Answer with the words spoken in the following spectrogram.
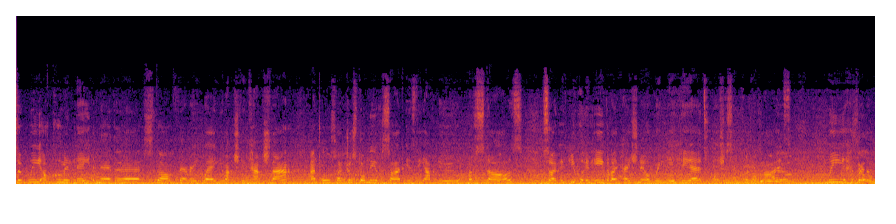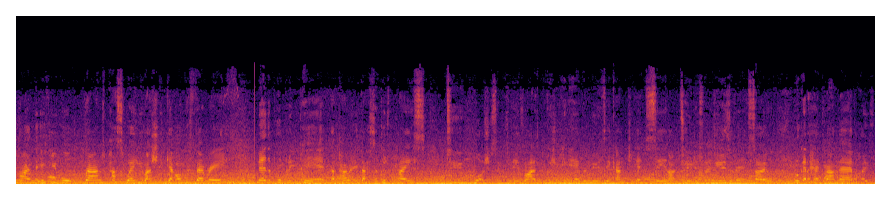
So we are currently near the Star Ferry where you actually catch that and also just on the other side is the Avenue of Stars. So if you put in either location it'll bring you here to watch a Symphony of Lights. We have read online that if you walk round past where you actually get on the ferry near the public pier, apparently that's a good place to watch a Symphony of Lights because you can hear the music and you get to see like two different views of it. So we're going to head round there and hopefully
